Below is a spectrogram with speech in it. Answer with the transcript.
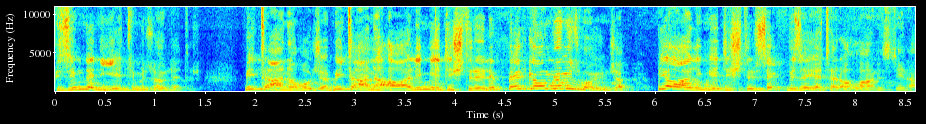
Bizim de niyetimiz öyledir. Bir tane hoca, bir tane alim yetiştirelim. Belki ömrümüz boyunca. Bir alim yetiştirsek bize yeter Allah'ın izniyle.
